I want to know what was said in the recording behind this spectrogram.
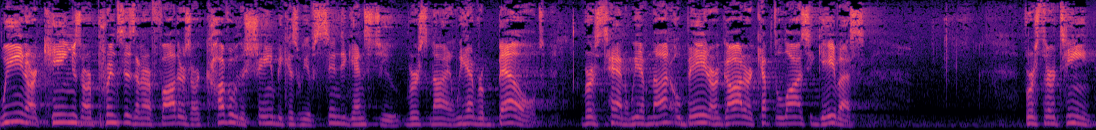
We and our kings, our princes, and our fathers are covered with shame because we have sinned against you. Verse 9. We have rebelled. Verse 10. We have not obeyed our God or kept the laws he gave us. Verse 13,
